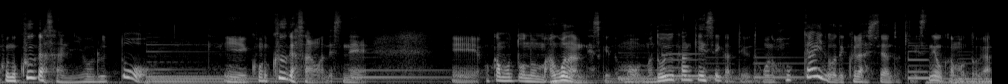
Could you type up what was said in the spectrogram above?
このクーガさんによると、えー、このクーガさんはですね、えー、岡本の孫なんですけども、まあ、どういう関係性かというとこの北海道で暮らしてた時ですね岡本が、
